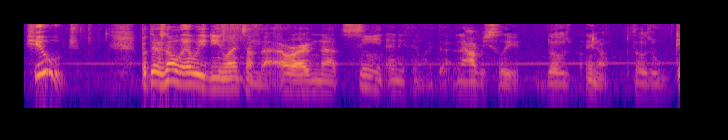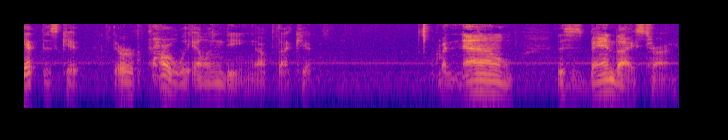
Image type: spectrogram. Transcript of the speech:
Huge. But there's no LED lights on that, or I've not seen anything like that. And obviously, those you know those who get this kit, they're probably LEDing up that kit. But now, this is Bandai's turn.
